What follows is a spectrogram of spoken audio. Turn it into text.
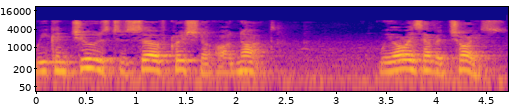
We can choose to serve Krishna or not. We always have a choice.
